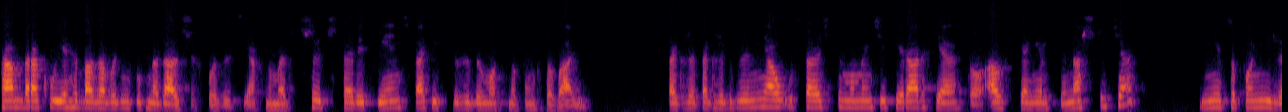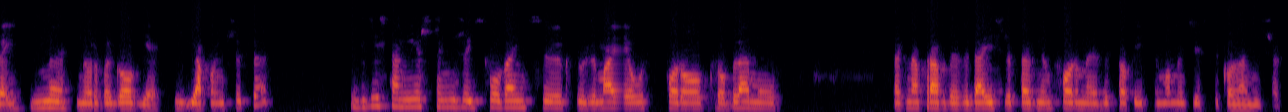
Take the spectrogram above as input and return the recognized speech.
tam brakuje chyba zawodników na dalszych pozycjach. Numer 3, 4, 5, takich, którzy by mocno punktowali. Także, także gdybym miał ustalać w tym momencie hierarchię, to Austria, Niemcy na szczycie, nieco poniżej my, Norwegowie i Japończycy, i gdzieś tam jeszcze niżej Słoweńcy, którzy mają sporo problemów. Tak naprawdę wydaje się, że pewnym formy wysokiej w tym momencie jest tylko Laniszek.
